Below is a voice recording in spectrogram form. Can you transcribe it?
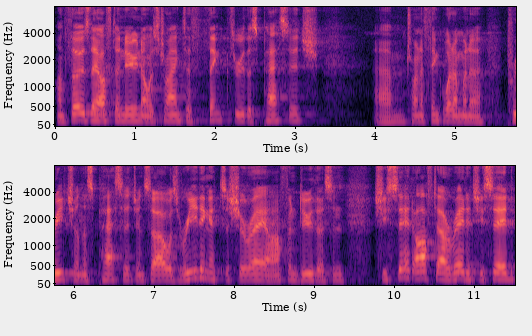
On Thursday afternoon, I was trying to think through this passage, um, trying to think what I'm going to preach on this passage. And so I was reading it to Sheree. I often do this. And she said, after I read it, she said,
